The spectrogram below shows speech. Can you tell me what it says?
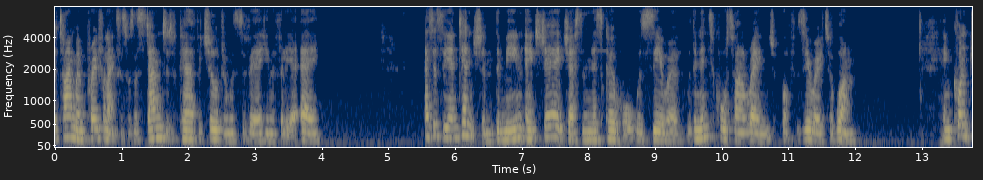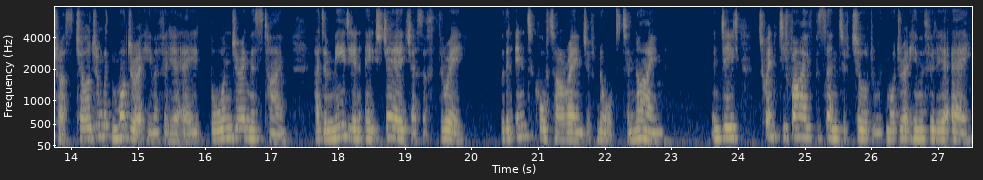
a time when prophylaxis was a standard of care for children with severe haemophilia A. As is the intention, the mean HJHS in this cohort was zero, with an interquartile range of 0 to 1. In contrast, children with moderate haemophilia A born during this time had a median HJHS of 3, with an interquartile range of 0 to 9. Indeed, 25% of children with moderate haemophilia A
